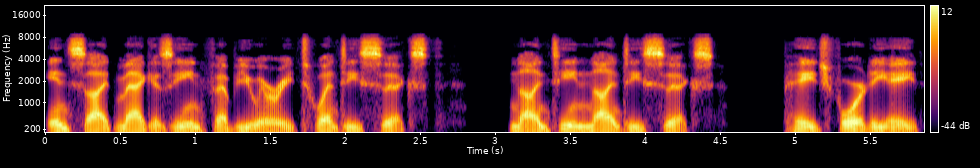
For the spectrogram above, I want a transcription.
Insight Magazine February 26, 1996, page 48,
